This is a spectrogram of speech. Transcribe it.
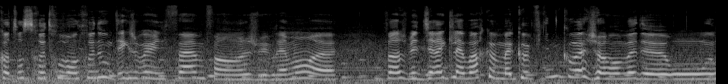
quand on se retrouve entre nous. Dès que je vois une femme, enfin, je vais vraiment. Enfin, je vais direct la voir comme ma copine, quoi. Genre en mode, euh,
